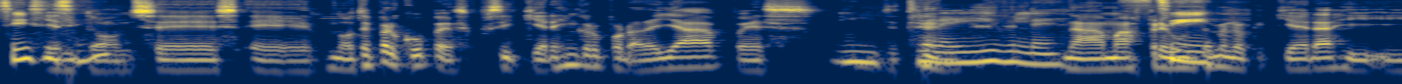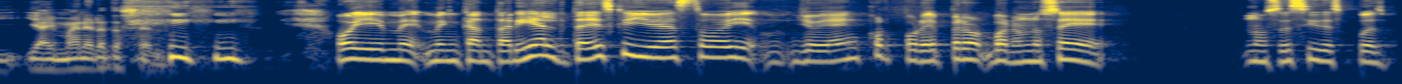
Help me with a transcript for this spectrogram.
Sí, sí, Entonces, eh, no te preocupes, si quieres incorporar allá, pues... Increíble. Nada más pregúntame lo que quieras y, hay maneras de hacerlo. Oye, me, me, encantaría. El detalle es que yo ya estoy, yo ya incorporé, pero bueno, no sé, no sé si después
